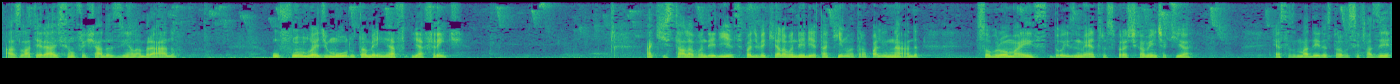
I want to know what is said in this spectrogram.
As laterais são fechadas em alambrado. O fundo é de muro também e a frente. Aqui está a lavanderia. Você pode ver que a lavanderia está aqui, não atrapalha em nada. Sobrou mais dois metros praticamente aqui, ó. Essas madeiras para você fazer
